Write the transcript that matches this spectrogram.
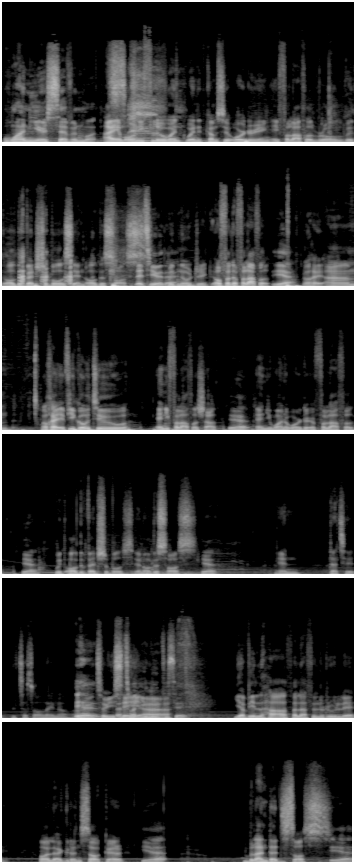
One year, seven months. I am only fluent when it comes to ordering a falafel roll with all the vegetables and all the sauce. Let's hear that. With no drink. Oh, for the falafel. Yeah. Okay. Um. Okay. If you go to any falafel shop Yeah. and you want to order a falafel Yeah. with all the vegetables and all the sauce, Yeah. and that's it. That's, that's all I know. Yeah. So you that's say, what you uh, need to say. "Jag vill ha falafel rulle, alla grönsaker, Yeah. Blandad sauce. Yeah.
